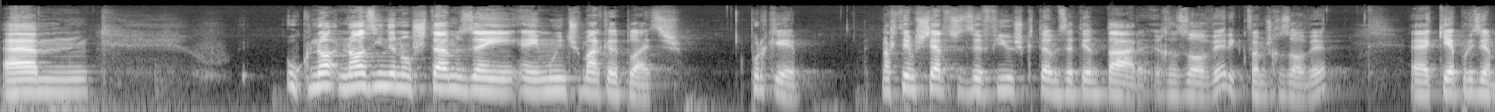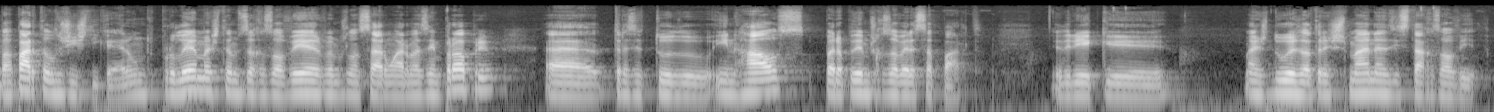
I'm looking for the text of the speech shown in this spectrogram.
Ahm, o que no- nós ainda não estamos em, em muitos marketplaces. Porquê? Nós temos certos desafios que estamos a tentar resolver e que vamos resolver. eh, que é, por exemplo, a parte da logística. Era um dos problemas, estamos a resolver, vamos lançar um armazém próprio, ah, trazer tudo in-house para podermos resolver essa parte. Eu diria que mais duas ou três semanas isso está resolvido.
